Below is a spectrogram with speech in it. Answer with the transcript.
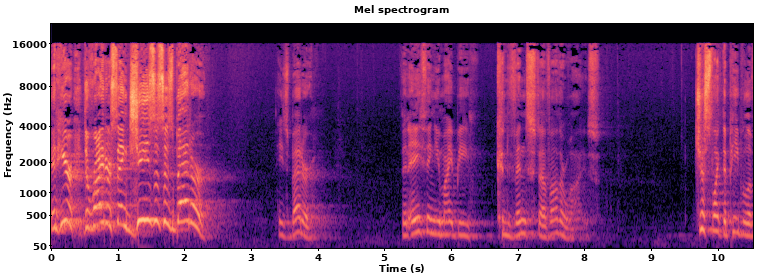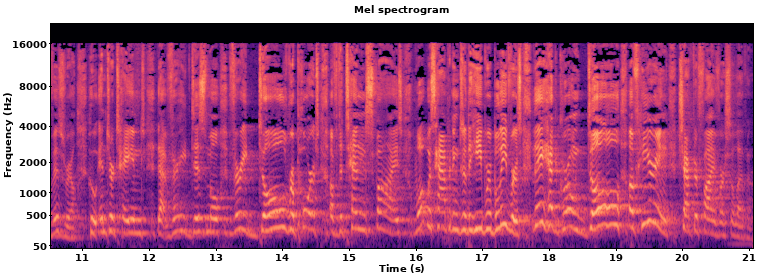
And here, the writer's saying Jesus is better. He's better than anything you might be convinced of otherwise. Just like the people of Israel, who entertained that very dismal, very dull report of the ten spies, what was happening to the Hebrew believers? They had grown dull of hearing, chapter 5, verse 11.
